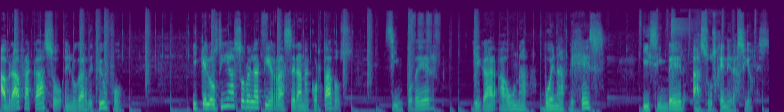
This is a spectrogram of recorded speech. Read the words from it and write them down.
habrá fracaso en lugar de triunfo, y que los días sobre la tierra serán acortados, sin poder llegar a una buena vejez y sin ver a sus generaciones.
